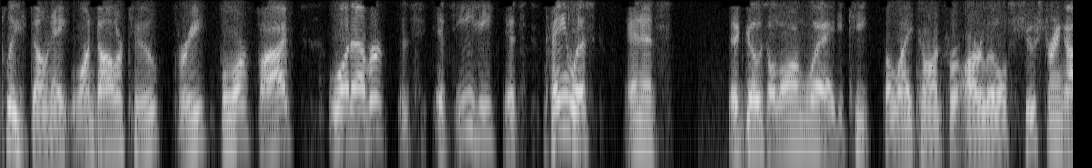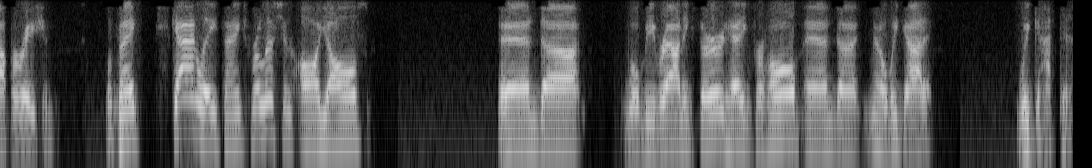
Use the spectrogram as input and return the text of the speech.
Please donate one dollar, two, three, four, five, whatever. It's it's easy, it's painless, and it's it goes a long way to keep the lights on for our little shoestring operation. Well, thanks kindly. Thanks for listening, all y'alls. And uh, We'll be rounding third, heading for home, and uh, you know we got it. We got this.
